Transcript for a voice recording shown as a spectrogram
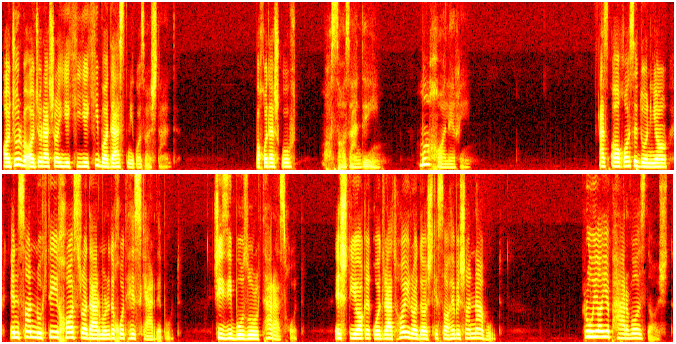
آجر به آجرش را یکی یکی با دست میگذاشتند. با خودش گفت ما سازنده ایم. ما خالقیم. از آغاز دنیا انسان نکته خاص را در مورد خود حس کرده بود. چیزی بزرگتر از خود. اشتیاق قدرتهایی را داشت که صاحبشان نبود. رویای پرواز داشت.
